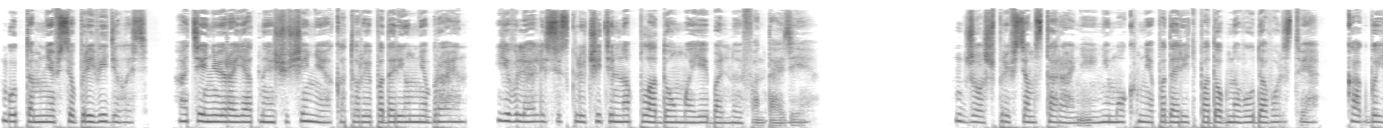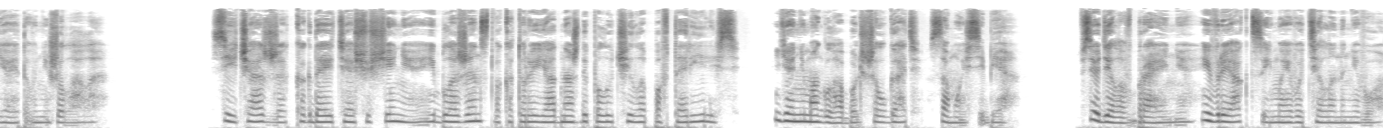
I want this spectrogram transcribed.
будто мне все привиделось, а те невероятные ощущения, которые подарил мне Брайан, являлись исключительно плодом моей больной фантазии. Джош при всем старании не мог мне подарить подобного удовольствия, как бы я этого не желала. Сейчас же, когда эти ощущения и блаженство, которые я однажды получила, повторились, я не могла больше лгать самой себе. Все дело в Брайане и в реакции моего тела на него.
